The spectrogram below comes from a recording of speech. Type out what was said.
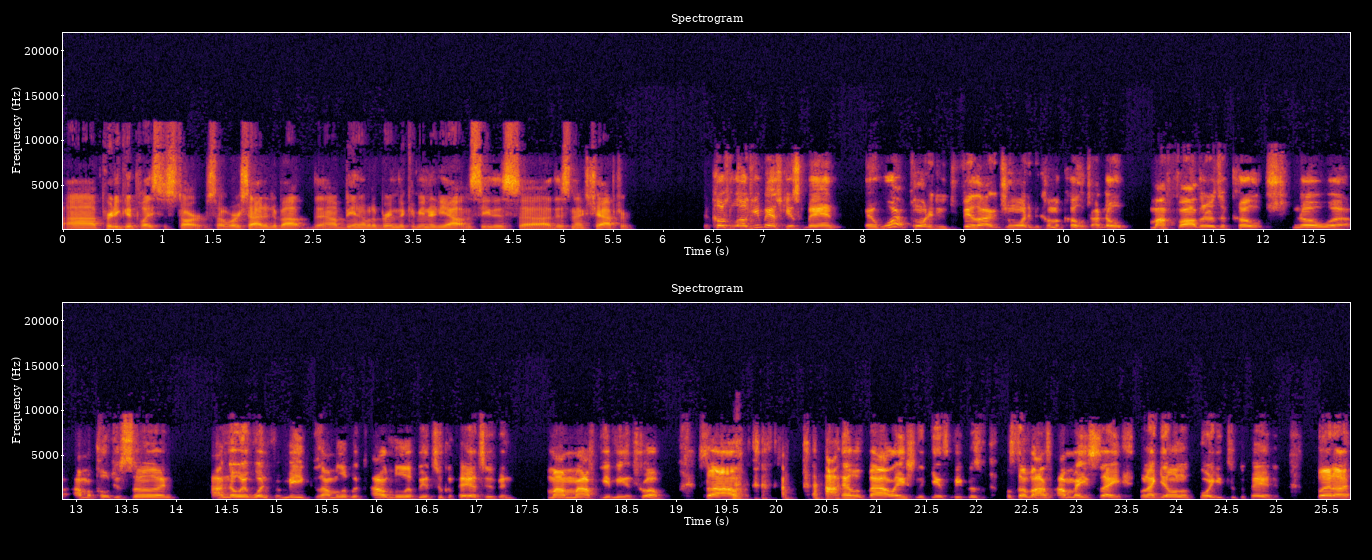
uh, pretty good place to start. So we're excited about uh, being able to bring the community out and see this uh, this next chapter. Coach Love, you ask this man. At what point did you feel like you wanted to become a coach? I know my father is a coach. You know, uh, I'm a coach's son. I know it wasn't for me because I'm a little bit I'm a little bit too competitive and my mouth get me in trouble. So I I have a violation against people for stuff I, I, may say when I get on the court get too competitive. But uh,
